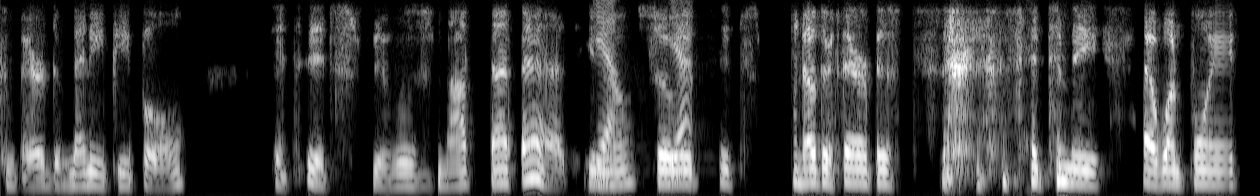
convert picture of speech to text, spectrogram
compared to many people, it, it's it was not that bad, you yeah. know. So yeah. it, it's another therapist said to me at one point,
